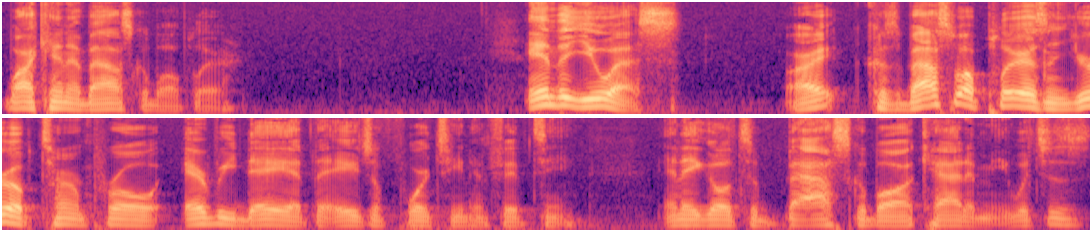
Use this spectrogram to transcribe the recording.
Why can't a basketball player? In the U.S., all right? Because basketball players in Europe turn pro every day at the age of 14 and 15. And they go to basketball academy, which is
